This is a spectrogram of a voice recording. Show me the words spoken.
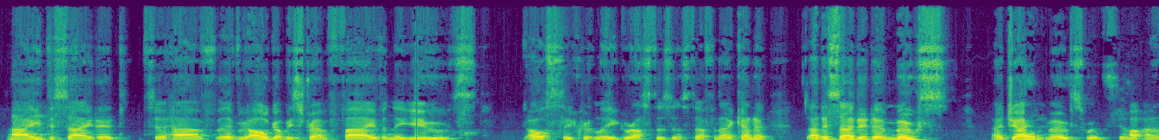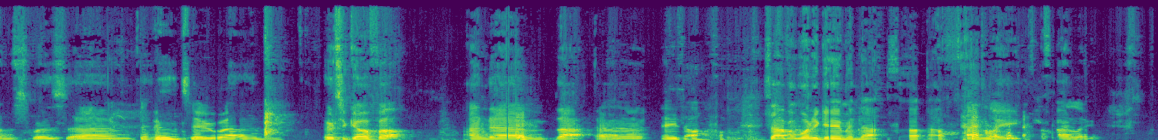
I decided to have. They've all got me strength five, and they use all secret league rosters and stuff. And I kind of I decided a moose, a giant moose with short hands was um, who to um, who to go for, and um, that uh, is awful. So I haven't won a game in that. So I finally, finally,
